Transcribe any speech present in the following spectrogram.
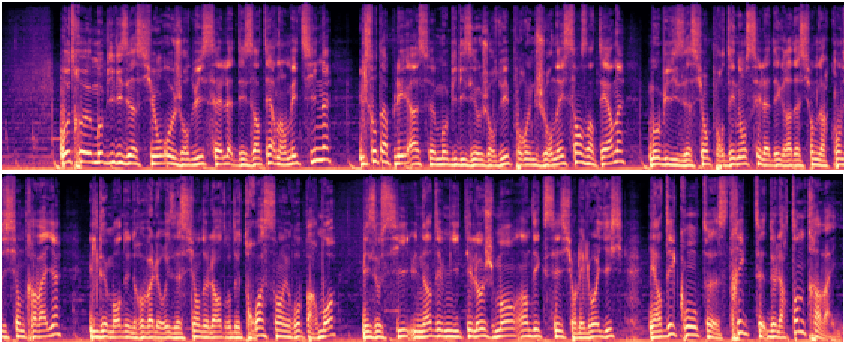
Autre mobilisation aujourd'hui, celle des internes en médecine. Ils sont appelés à se mobiliser aujourd'hui pour une journée sans interne. Mobilisation pour dénoncer la dégradation de leurs conditions de travail. Ils demandent une revalorisation de l'ordre de 300 euros par mois, mais aussi une indemnité logement indexée sur les loyers et un décompte strict de leur temps de travail.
